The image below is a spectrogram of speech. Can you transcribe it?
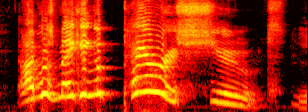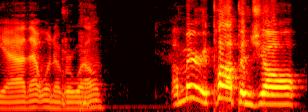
I was making a parachute. Yeah, that went over well. I'm Mary Poppins, y'all.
